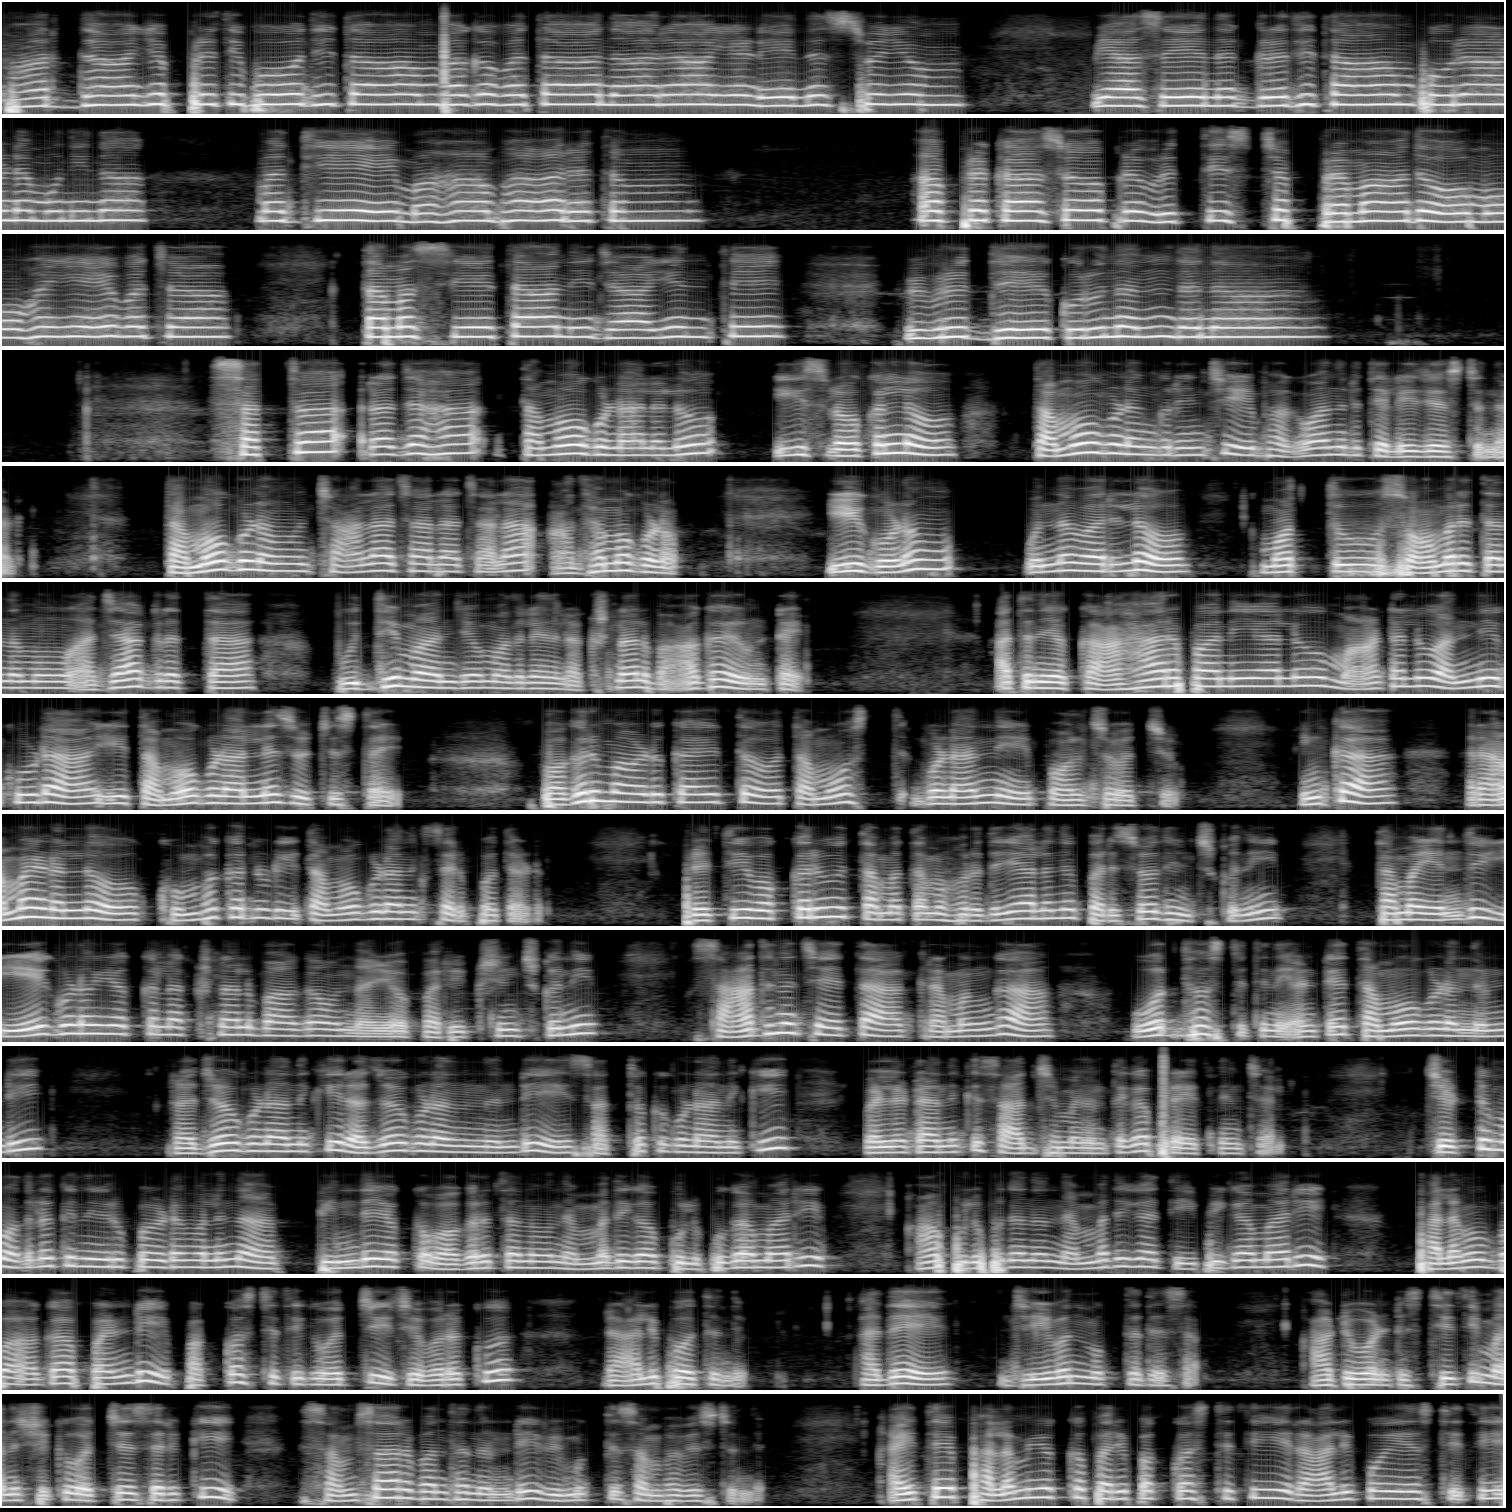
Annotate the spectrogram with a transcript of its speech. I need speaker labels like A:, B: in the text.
A: पार्थाय प्रतिबोधितां भगवता नारायणेन स्वयं व्यासेन ग्रथितां पुराणमुनिना मध्ये महाभारतम् अप्रकाशो प्रवृत्तिश्च प्रमादो मोह एव च तमस्येतानि जायन्ते వివృద్ధే కురునందన సత్వ రజ తమో గుణాలలో ఈ శ్లోకంలో తమో గుణం గురించి భగవానుడు తెలియజేస్తున్నాడు. తమో గుణం చాలా చాలా చాలా అధమ గుణం. ఈ గుణం ఉన్నవారిలో మత్తు సోమరితనము అజాగ్రత్త బుద్ధిమాంద్యం మొదలైన లక్షణాలు బాగా ఉంటాయి. అతని యొక్క ఆహార పానీయాలు మాటలు అన్నీ కూడా ఈ తమో గుణాలనే సూచిస్తాయి. పొగరు మామిడికాయతో తమో గుణాన్ని పోల్చవచ్చు. ఇంకా రామాయణంలో కుంభకర్ణుడు ఈ తమో గుణానికి సరిపోతాడు. ప్రతి ఒక్కరూ తమ తమ హృదయాలను పరిశోధించుకుని తమ ఎందు ఏ గుణం యొక్క లక్షణాలు బాగా ఉన్నాయో పరీక్షించుకుని సాధన చేత క్రమంగా ఊర్ధ్వస్థితిని అంటే తమో గుణం నుండి రజోగుణానికి రజోగుణం నుండి సత్వక గుణానికి వెళ్ళటానికి సాధ్యమైనంతగా ప్రయత్నించాలి. చెట్టు మొదలకి నీరు పోయడం వలన పిందె యొక్క వగరుతనం నెమ్మదిగా పులుపుగా మారి ఆ పులుపుదనం నెమ్మదిగా తీపిగా మారి ఫలము బాగా పండి పక్వ స్థితికి వచ్చి చివరకు రాలిపోతుంది. అదే జీవన్ముక్త దశ. అటువంటి స్థితి మనిషికి వచ్చేసరికి సంసార బంధం నుండి విముక్తి సంభవిస్తుంది. అయితే ఫలం యొక్క పరిపక్వ స్థితి రాలిపోయే స్థితి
